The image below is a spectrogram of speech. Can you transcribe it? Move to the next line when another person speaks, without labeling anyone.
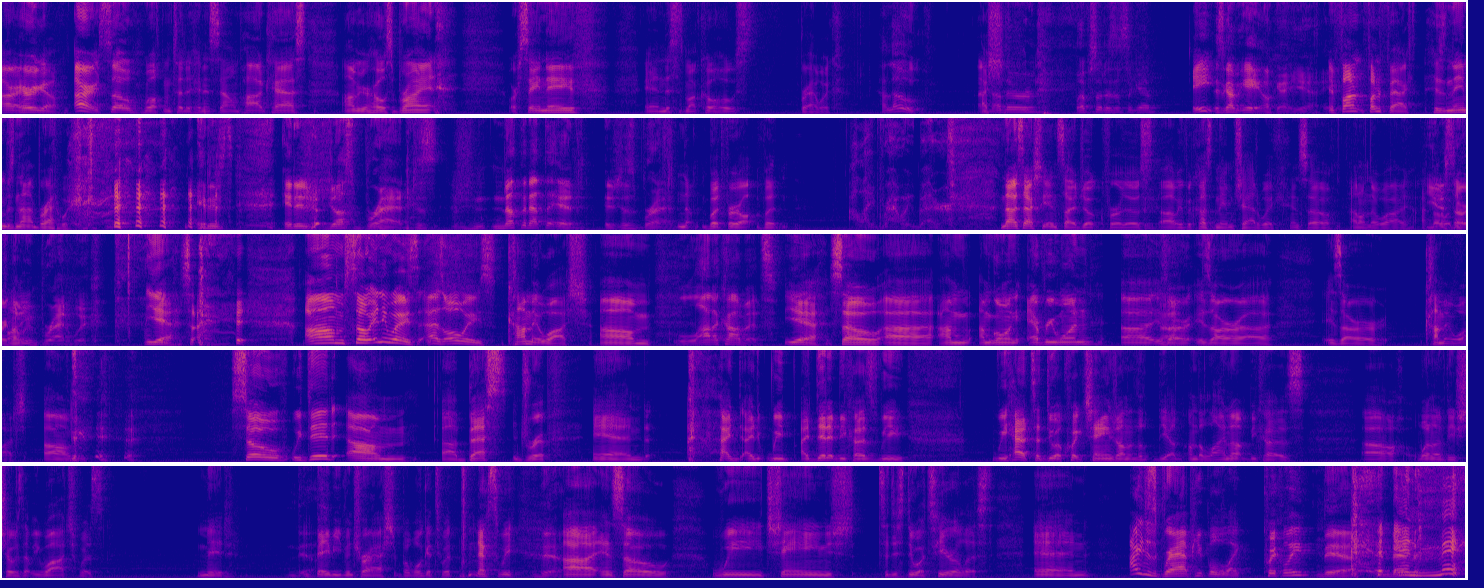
All right, here we go. All right, so welcome to the Hidden Sound Podcast. I'm your host, Bryant, or Say Nave, and this is my co host, Bradwick.
Hello.
sh-
Another. what episode is this again?
Eight.
It's got to be eight. Okay, yeah.
And fun fun fact, his name is not Bradwick.
it is. It is just Brad. Just n- nothing at the end. It's just Brad.
no, but for all- but
I like Bradwick better.
No, it's actually an inside joke for those. Uh, we have a cousin named Chadwick, and so I don't know why. I
You
thought
just
it would
started
be
calling. Bradwick.
Yeah. So, um. So, anyways, as always, comment watch. Um.
A lot of comments.
Yeah, so uh, I'm I'm going. Everyone uh, is our is our uh, is our comment watch. Um, so we did um, uh, best drip, and I, I we I did it because we we had to do a quick change on the, the on the lineup because uh, one of these shows that we watched was mid
Yeah.
maybe even trash, but we'll get to it next week.
Yeah.
Uh, and so we changed to just do a tier list, and I just grabbed people like quickly,
Yeah. And, then,
and man,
